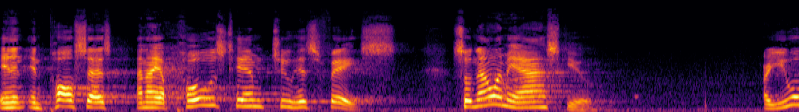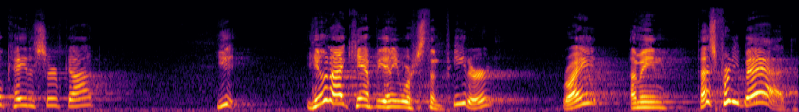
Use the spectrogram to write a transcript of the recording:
And, and Paul says, and I opposed him to his face. So now let me ask you are you okay to serve God? You, you and I can't be any worse than Peter, right? I mean, that's pretty bad.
